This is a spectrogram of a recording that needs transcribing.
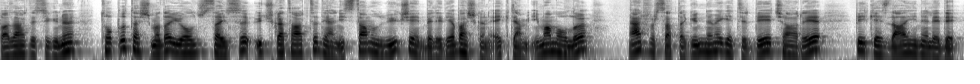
Pazartesi günü toplu taşımada yolcu sayısı 3 kat arttı diyen İstanbul Büyükşehir Belediye Başkanı Ekrem İmamoğlu her fırsatta gündeme getirdiği çağrıyı bir kez daha yineledi.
